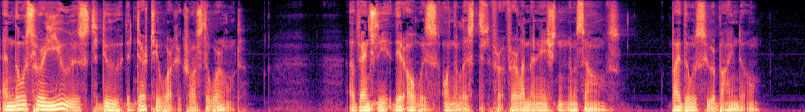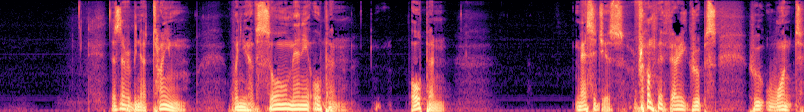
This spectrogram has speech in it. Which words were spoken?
And those who are used to do the dirty work across the world eventually they're always on the list for, for elimination themselves by those who are behind it all. There's never been a time when you have so many open, open messages from the very groups who want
